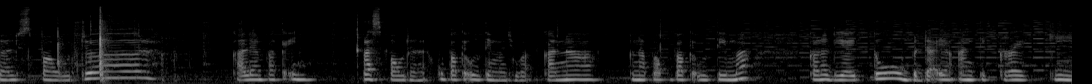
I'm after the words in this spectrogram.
udah powder. Kalian pakein press powder. Aku pakai ultima juga. Karena kenapa aku pakai ultima? Karena dia itu bedak yang anti cracky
